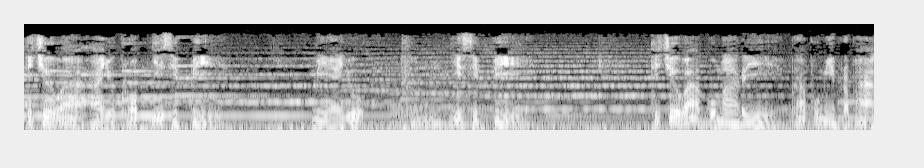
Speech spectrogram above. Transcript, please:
ที่ชื่อว่าอายุครบ 20 ปี มีอายุถึง 20 ปี ที่ชื่อว่ากุมารี พระผู้มีพระภาค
